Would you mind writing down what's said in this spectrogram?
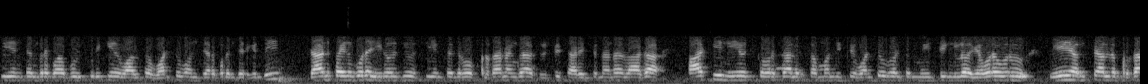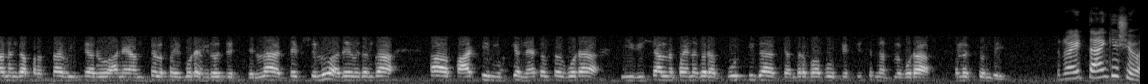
సీఎం చంద్రబాబు ఇప్పటికే వాళ్ళతో వన్ టు వన్ జరపడం జరిగింది. దానిపైన కూడా ఈ రోజు సీఎం చంద్రబాబు ప్రధానంగా దృష్టి సారించున్నారు అలాగా పార్టీ నియోజకవర్గాలకు సంబంధించి వన్ టు వన్ మీటింగ్లో ఎవరెవరు ఏ అంశాలను ప్రధానంగా ప్రస్తావించారు అనే అంశాలపై కూడా ఈ రోజు జిల్లా అధ్యక్షులు అదేవిధంగా పార్టీ ముఖ్య నేతలతో కూడా ఈ విషయాలపైన కూడా పూర్తిగా చంద్రబాబు చర్చిస్తున్నట్లు కూడా తెలుస్తుంది. రైట్ థ్యాంక్ యూ శివ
